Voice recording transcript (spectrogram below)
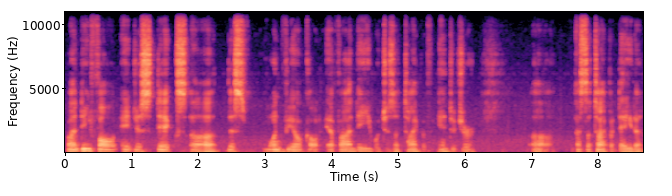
By default, it just sticks uh, this one field called FID, which is a type of integer. Uh, that's the type of data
